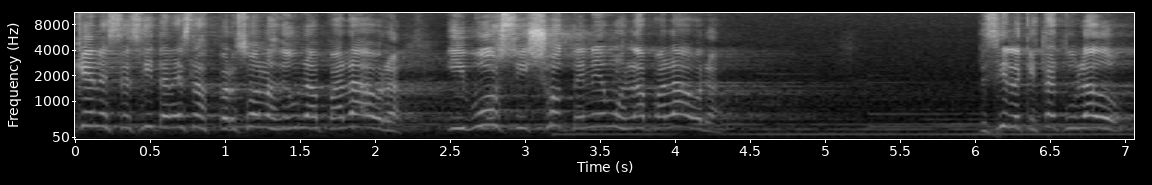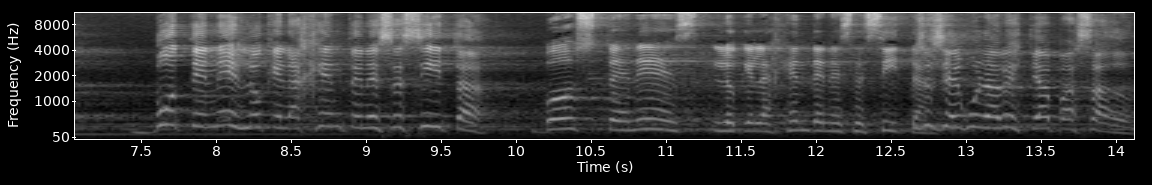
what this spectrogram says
¿Qué necesitan esas personas de una palabra? Y vos y yo tenemos la palabra. Decirle que está a tu lado, vos tenés lo que la gente necesita. Vos tenés lo que la gente necesita. No sé si alguna vez te ha pasado,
